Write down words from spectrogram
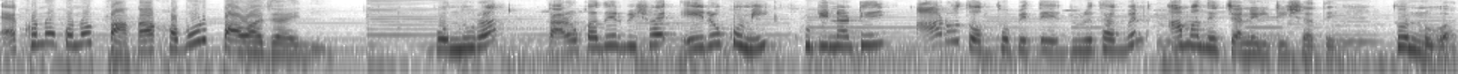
এখনও কোনো পাকা খবর পাওয়া যায়নি। বন্ধুরা, তারকাদের বিষয়ে এইরকমই খুঁটিনাটি আরও তথ্য পেতে জুড়ে থাকবেন আমাদের চ্যানেলটির সাথে। ধন্যবাদ।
